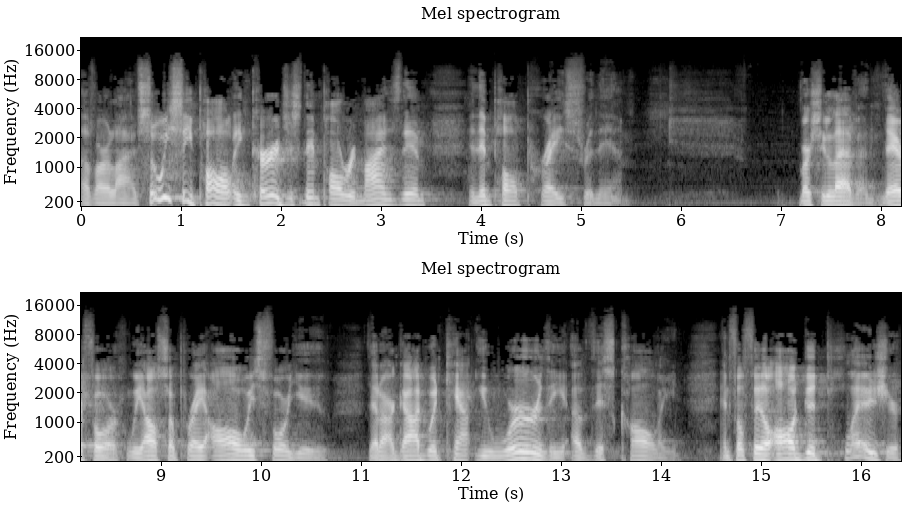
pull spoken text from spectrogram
of our lives. So we see Paul encourages them, Paul reminds them, and then Paul prays for them. Verse 11 Therefore, we also pray always for you that our God would count you worthy of this calling and fulfill all good pleasure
